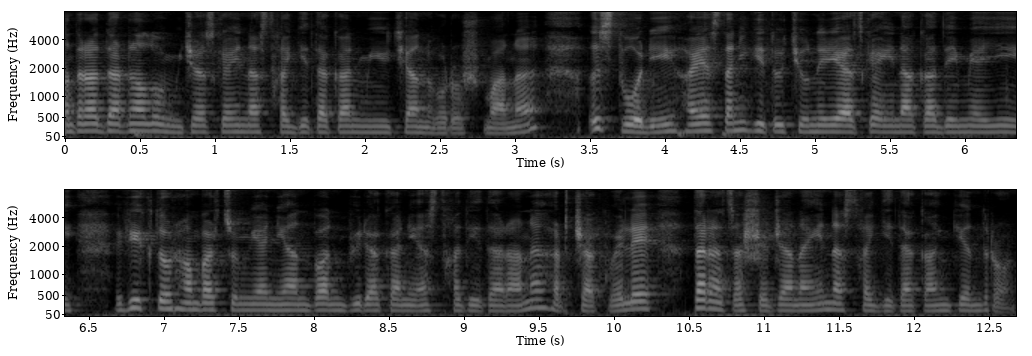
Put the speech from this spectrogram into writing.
անդրադառնալով միջազգային աստղագիտական միության որոշմանը, ըստ որի Հայաստանի գիտությունների ազգային ակադեմիայի Վիկտոր Համբարձումյանի անվան Բյուրականի աստղադիտարանը հրճակվել է տարածաշրջանային շրջանային աստղագիտական կենտրոն։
